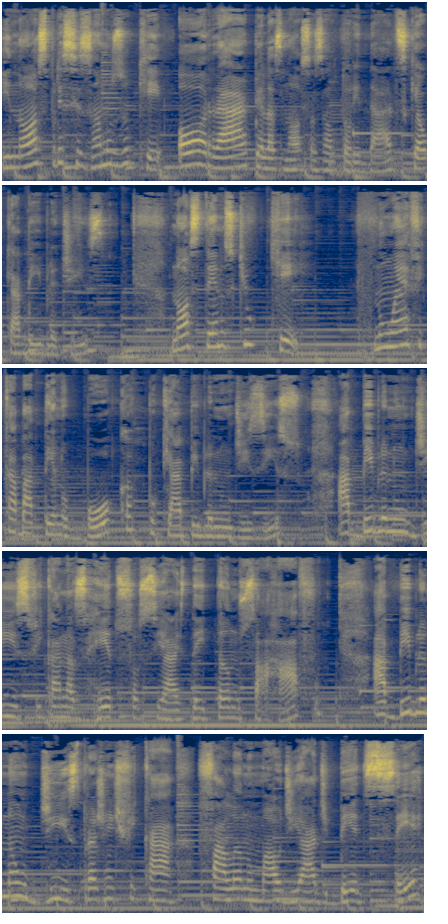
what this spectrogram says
E nós precisamos o que? Orar pelas nossas autoridades, que é o que a Bíblia diz. Nós temos que o que? Não é ficar batendo boca, porque a Bíblia não diz isso. A Bíblia não diz ficar nas redes sociais deitando sarrafo. A Bíblia não diz para a gente ficar falando mal de A, de B, de C,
